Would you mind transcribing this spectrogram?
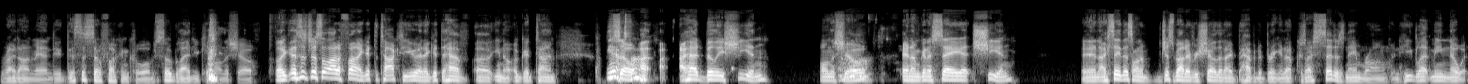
Right on, man, dude. This is so fucking cool. I'm so glad you came on the show. Like, this is just a lot of fun. I get to talk to you, and I get to have, uh, you know, a good time. Yeah. so. I, I- had Billy Sheehan on the show, Oh, and I'm gonna say it Sheehan, and I say this on a, just about every show that I happen to bring it up because I said his name wrong, and he let me know it.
